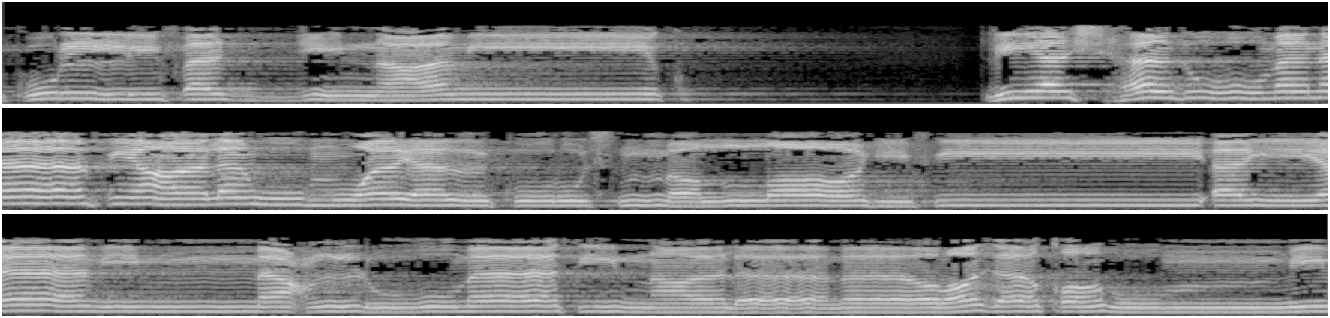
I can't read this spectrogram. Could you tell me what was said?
كل فج عميق ليشهدوا منافع لهم ويذكروا اسم الله في أيام معلومات على ما رزقهم من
